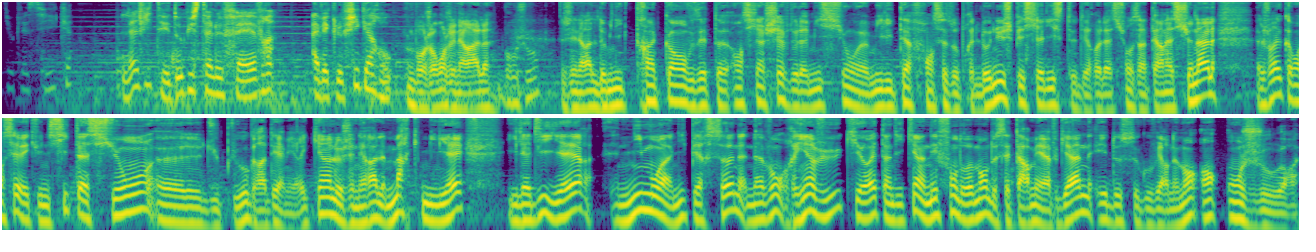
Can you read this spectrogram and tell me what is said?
Radio Classique, l'invité d'Augustin Lefebvre avec le Figaro. Bonjour mon général. Bonjour. Général Dominique Trinquant, vous êtes ancien chef de la mission euh, militaire française auprès de l'ONU, spécialiste des relations internationales. Je voudrais commencer avec une citation euh, du plus haut gradé américain, le général Marc Millet. Il a dit hier, ni moi ni personne n'avons rien vu qui aurait indiqué un effondrement de cette armée afghane et de ce gouvernement en 11 jours.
